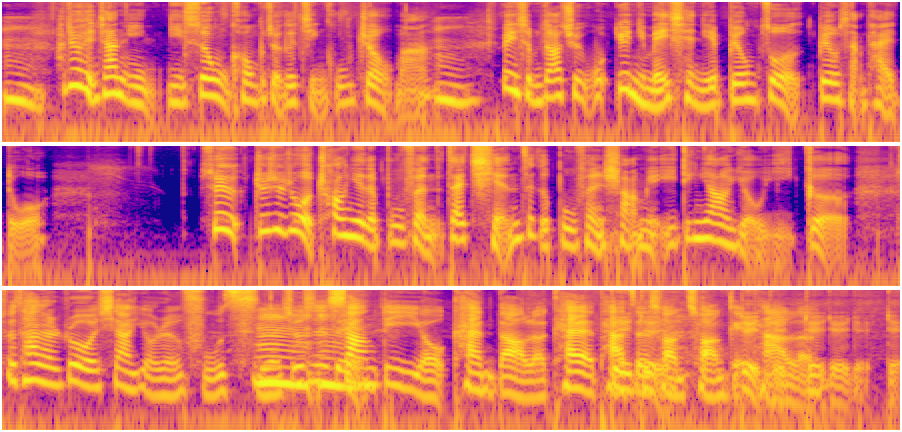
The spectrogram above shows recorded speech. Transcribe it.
嗯，他就很像你，你孙悟空不就有个紧箍咒吗？嗯，因为你什么都要去，因为你没钱，你也不用做，不用想太多。所以就是，如果创业的部分在钱这个部分上面，一定要有一个，就他的弱项有人扶持，嗯、就是上帝有看到了，开了他这扇窗给他了。对对对对，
